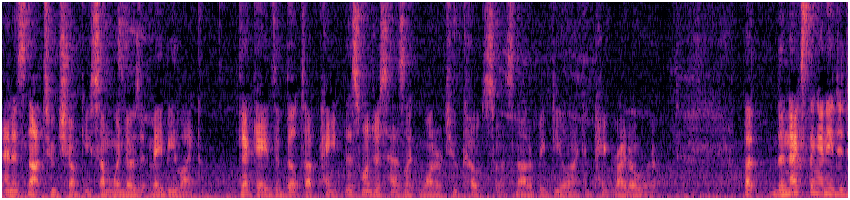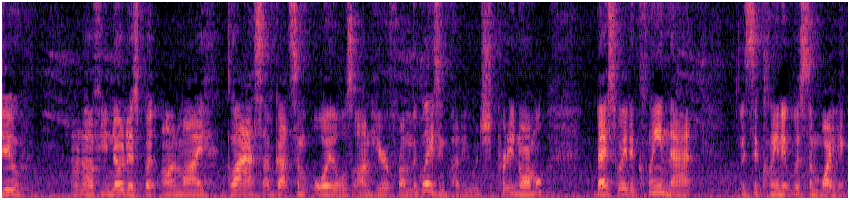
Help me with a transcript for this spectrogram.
and it's not too chunky. Some windows, it may be like decades of built up paint. This one just has like one or two coats, so it's not a big deal. I can paint right over it. But the next thing I need to do, I don't know if you noticed, but on my glass, I've got some oils on here from the glazing putty, which is pretty normal. Best way to clean that is to clean it with some whiting.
